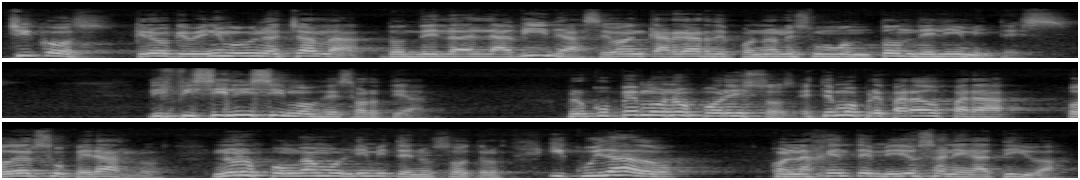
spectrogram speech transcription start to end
Chicos, creo que venimos de una charla donde la, vida se va a encargar de ponerles un montón de límites, dificilísimos de sortear. Preocupémonos por esos, estemos preparados para poder superarlos. No nos pongamos límites nosotros. Y cuidado con la gente envidiosa negativa.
